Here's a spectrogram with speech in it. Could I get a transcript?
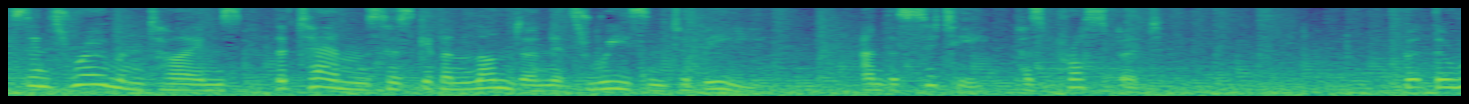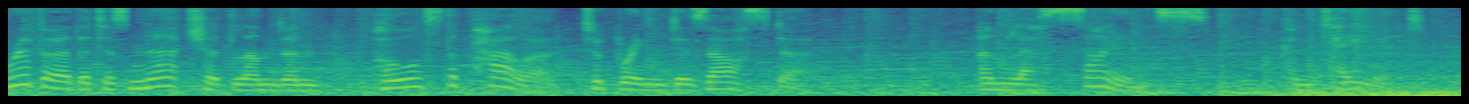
Since Roman times, the Thames has given London its reason to be, and the city has prospered. But the river that has nurtured London holds the power to bring disaster, unless science can tame it.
